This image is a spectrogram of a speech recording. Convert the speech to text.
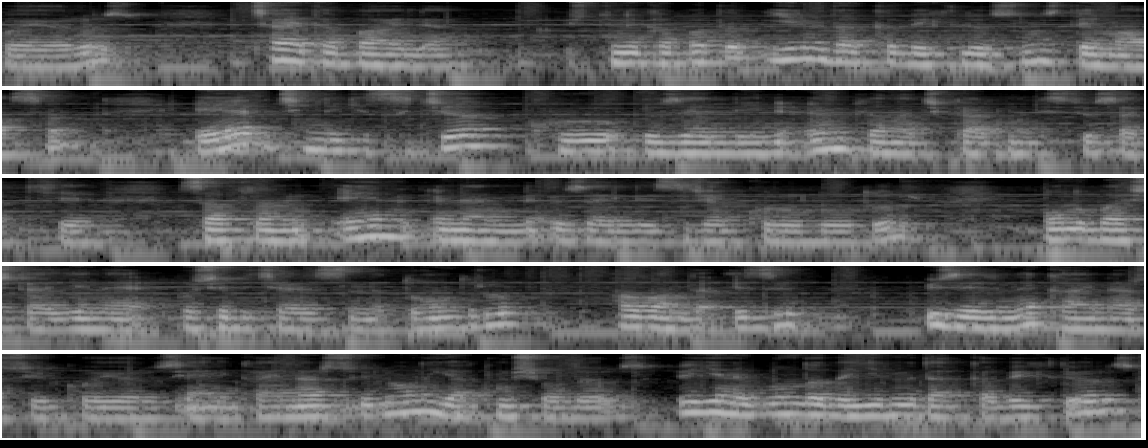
koyuyoruz. Çay tabağıyla üstünü kapatıp 20 dakika bekliyorsunuz dem alsın. Eğer içindeki sıcak kuru özelliğini ön plana çıkartmak istiyorsak ki safranın en önemli özelliği sıcak kuruluğudur. Onu başta yine poşet içerisinde dondurup havanda ezip üzerine kaynar suyu koyuyoruz. Yani kaynar suyla onu yakmış oluyoruz. Ve yine bunda da 20 dakika bekliyoruz.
